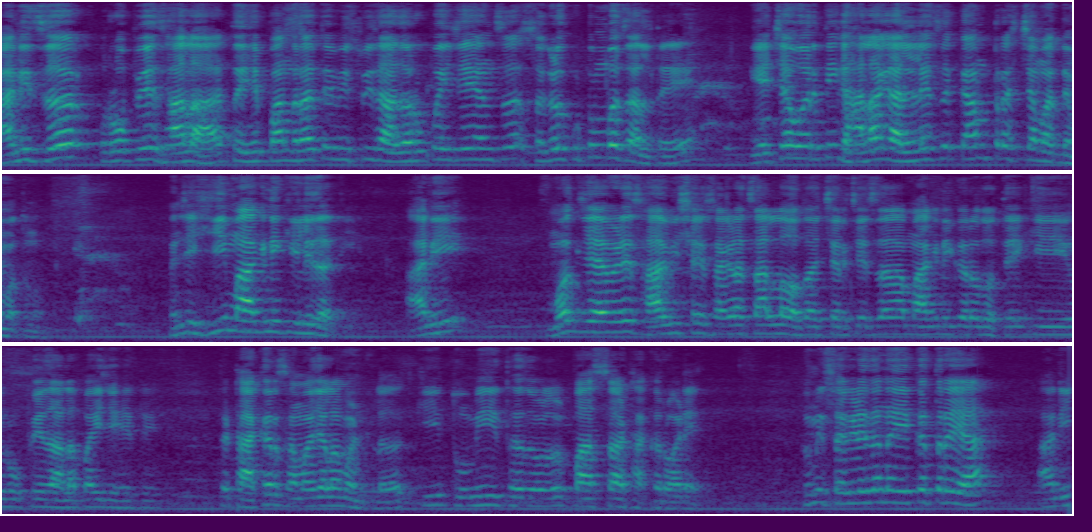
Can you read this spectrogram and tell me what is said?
आणि जर रोपवे झाला तर हे पंधरा ते वीस वीस हजार रुपये जे यांचं सगळं कुटुंब चालतंय. याच्यावरती घाला घालण्याचं काम ट्रस्टच्या माध्यमातून होतं. म्हणजे ही मागणी केली जाते. आणि मग ज्यावेळेस हा विषय सगळा चालला होता चर्चेचा मागणी करत होते की रोपे झाला पाहिजे हे ते तर ठाकर समाजाला म्हटलं की तुम्ही इथं जवळजवळ पाच सहा ठाकरवाडे आहेत. तुम्ही सगळेजण एकत्र या आणि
